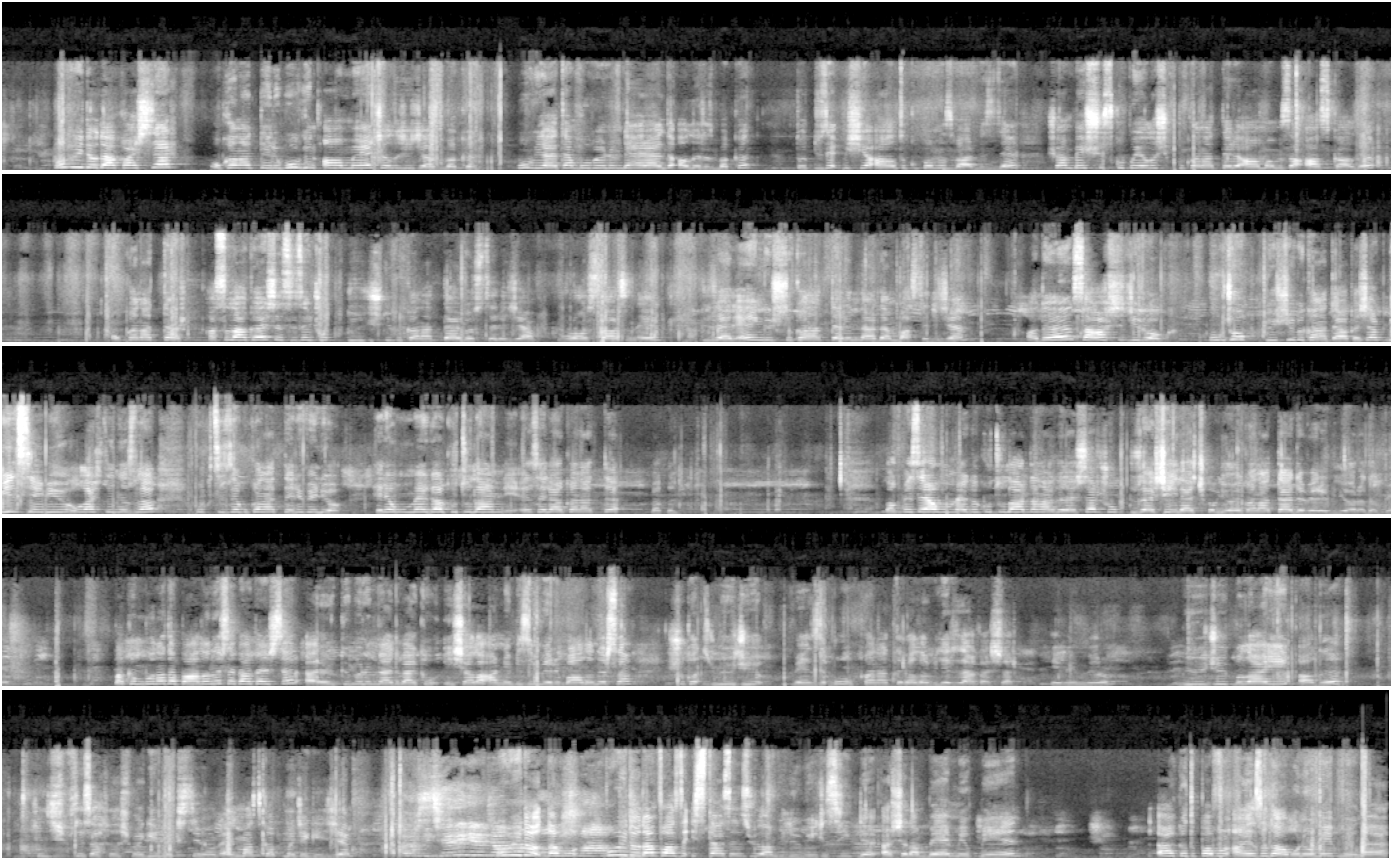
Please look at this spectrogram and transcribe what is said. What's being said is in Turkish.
Bu videoda arkadaşlar o kanatları bugün almaya çalışacağız bakın. Bu zaten bu bölümde herhalde alırız bakın. 470'ye 6 kupamız var bizde. Şu an 500 kupaya alışıp bu kanatları almamıza az kaldı. O kanatlar. Asıl arkadaşlar size çok güçlü bir kanatlar göstereceğim. Brawl Stars'ın en güzel, en güçlü kanatlarından bahsedeceğim. Adı Savaşçı Cirok. Bu çok güçlü bir kanat arkadaşlar. Bin seviyeye ulaştığınızda bu size bu kanatları veriyor. Hele bu mega kutular mesela kanatta bakın. Bak mesela bu mega kutulardan arkadaşlar çok güzel şeyler çıkabiliyor. Kanatlar da verebiliyor arada bir. Bakın buna da bağlanırsak arkadaşlar ileriki bölümlerde belki inşallah anne bizim veri bağlanırsa şu büyücüyü benze bu kanatları alabiliriz arkadaşlar. Ya bilmiyorum. Büyücü Blay adı. Şimdi çift hesaplaşma girmek istemiyorum. Elmas kapmaca gireceğim. Abi içeri gireceğim. Bu videoda bu, bu videodan fazla isterseniz şuradan videoyu kesinlikle aşağıdan beğenmeyi. Like atıp abone, Ayaz'a da abone olmayı unutmayın he.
